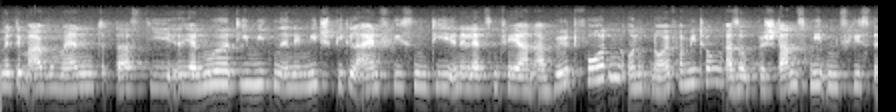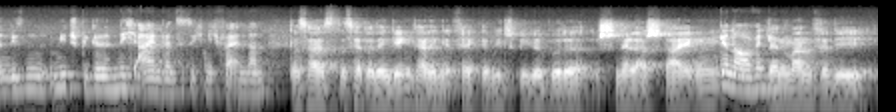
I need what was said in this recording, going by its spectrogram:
mit dem Argument, dass die ja nur die Mieten in den Mietspiegel einfließen, die in den letzten vier Jahren erhöht wurden und Neuvermietungen, also Bestandsmieten fließen in diesen Mietspiegel nicht ein, wenn sie sich nicht verändern. Das heißt, es hätte den gegenteiligen Effekt. Der Mietspiegel würde schneller steigen, genau, wenn, wenn man für die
